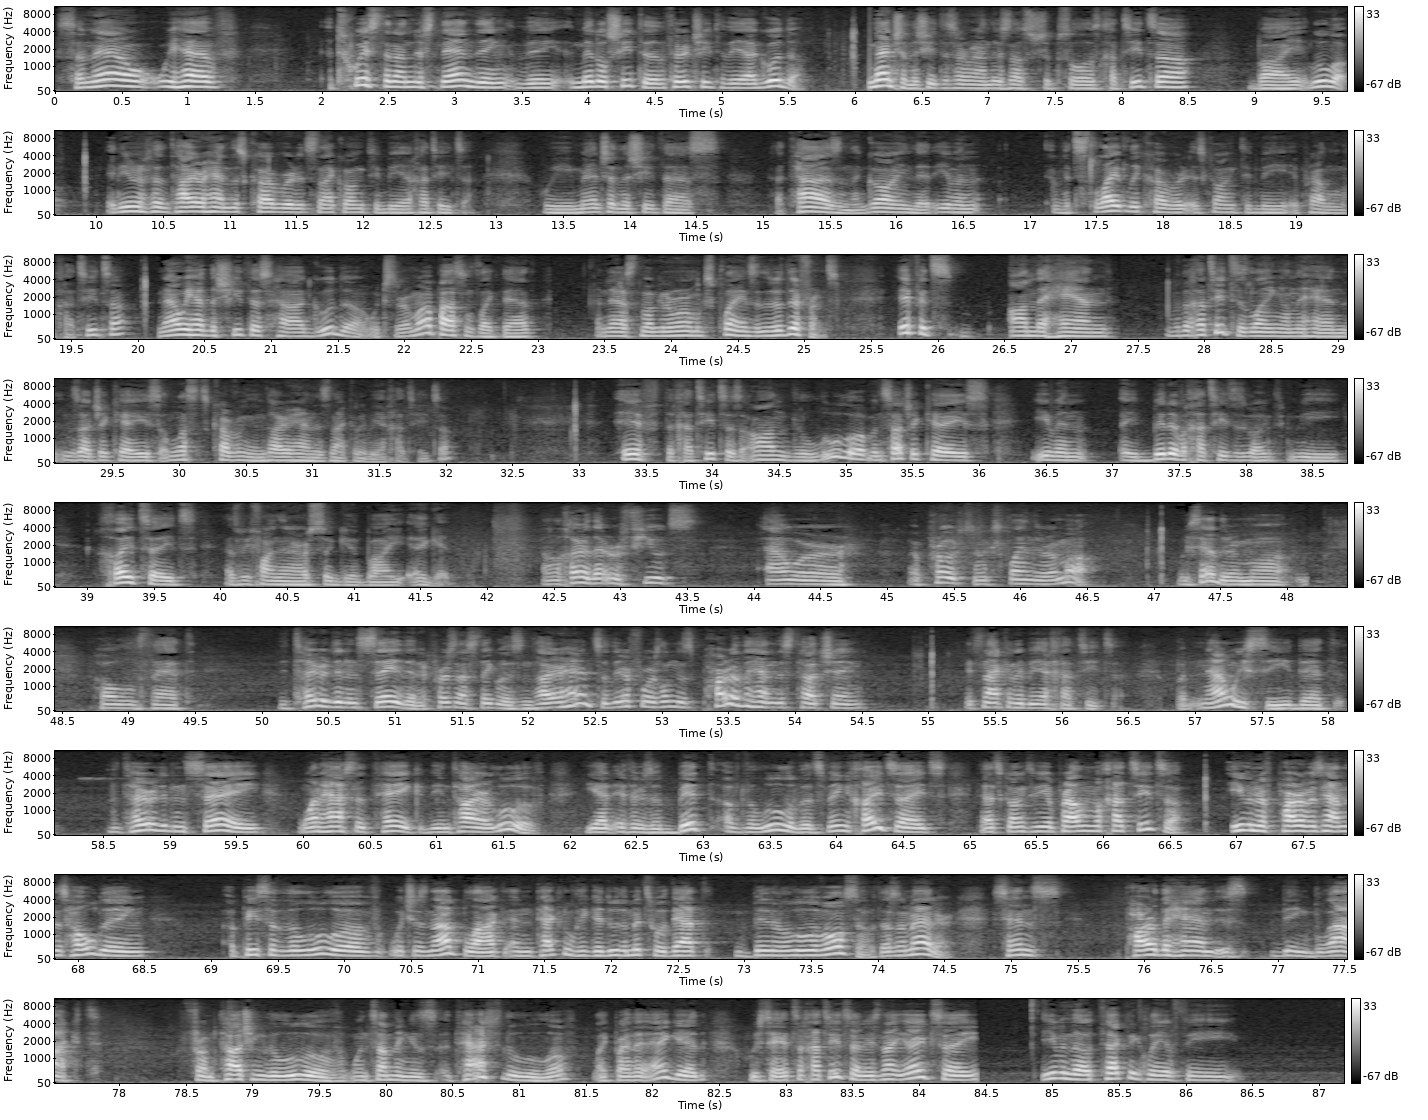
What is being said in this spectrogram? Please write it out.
So now we have a twist in understanding the middle sheet the third sheet to the aguda. We mentioned the that's around there's no such shipsul as chatzitza by lulav. And even if the entire hand is covered, it's not going to be a chatzitza. We mentioned the sheet as hataz and the going that even if it's slightly covered, it's going to be a problem of chatzitza. Now we have the shitas ha'aguda, which the are more passages like that, and as the Magen explains, that there's a difference. If it's on the hand, if the chatzitza is laying on the hand in such a case, unless it's covering the entire hand, it's not going to be a chatzitza. If the chatzitza is on the lulav, in such a case, even a bit of a chatzitza is going to be chaytzitz, as we find in our sugya by Eged. And that refutes our approach to explain the Ramah. We said the Ramah holds that the Torah didn't say that a person has to take with his entire hand, so therefore, as long as part of the hand is touching, it's not going to be a chatzitza. But now we see that the Torah didn't say one has to take the entire lulav. Yet, if there's a bit of the lulav that's being chaytzitz, that's going to be a problem of chatzitza. Even if part of his hand is holding a piece of the lulav which is not blocked, and technically could do the mitzvah with that bit of the lulav also. It doesn't matter. Since part of the hand is being blocked from touching the lulav when something is attached to the lulav, like by the eged, we say it's a chatzitza and it's not yaitse, even though technically if the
